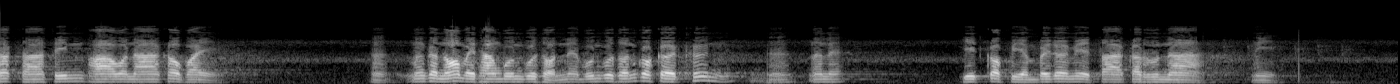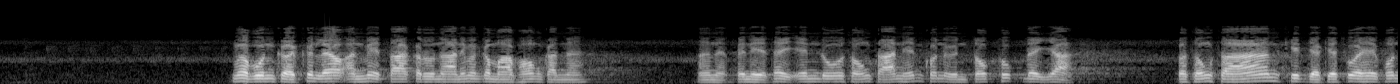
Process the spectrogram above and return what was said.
รักษาศีลภาวนาเข้าไปมันก็น้อมไปทางบุญกุศลเนี่ย บุญกุศลก็เกิดขึ้นนั่นแหละจิตก็เปลี่ยนไปด้วยเมตตากรุณา นี่ เมื่อบุญเกิดขึ้นแล้ว อันเมตตากรุณานี่มันก็มาพร้อมกันนะนั่นแหละเป็นเหตุให้เอ็นดูสงสารเห็นคนอื่นตกทุกข์ได้ยากก็สงสารคิดอยากจะช่วยให้พ้น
